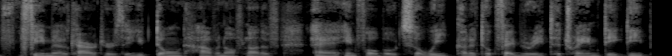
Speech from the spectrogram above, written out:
female characters that you don't have an awful lot of uh, info about. So we kind of took February to try and dig deep,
